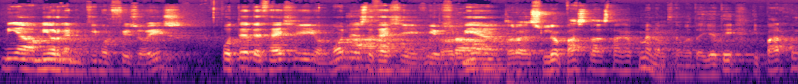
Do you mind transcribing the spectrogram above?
μια μη οργανική μορφή ζωής ποτέ δεν θα έχει ορμόνες, δεν θα έχει βιοχημία. Τώρα, τώρα σου λέω πας στα, στα αγαπημένα μου θέματα. Γιατί υπάρχουν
